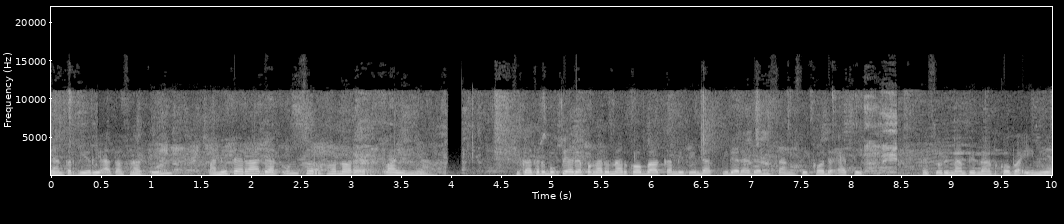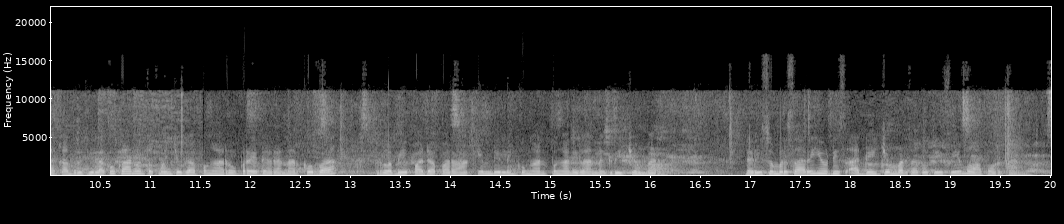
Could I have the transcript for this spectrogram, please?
yang terdiri atas hakim, panitera, dan unsur honorer lainnya. Jika terbukti ada pengaruh narkoba akan ditindak pidana dan sanksi kode etik. Tes urin anti narkoba ini akan terus dilakukan untuk mencegah pengaruh peredaran narkoba, terlebih pada para hakim di lingkungan pengadilan negeri Jember. Dari Sumber Sari Yudis Adi Jember 1 TV melaporkan.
